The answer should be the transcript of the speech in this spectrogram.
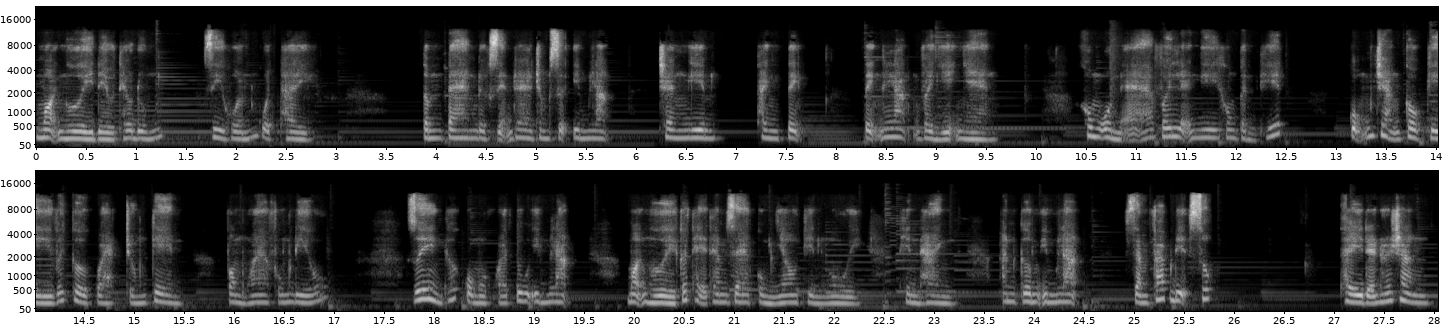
mọi người đều theo đúng di huấn của thầy. Tâm tang được diễn ra trong sự im lặng, trang nghiêm, thanh tịnh, tĩnh lặng và nhẹ nhàng. Không ồn ả với lễ nghi không cần thiết, cũng chẳng cầu kỳ với cờ quạt trống kèn, vòng hoa phúng điếu. Dưới hình thức của một khóa tu im lặng, mọi người có thể tham gia cùng nhau thiền ngồi, thiền hành, ăn cơm im lặng, giám pháp địa xúc. Thầy đã nói rằng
